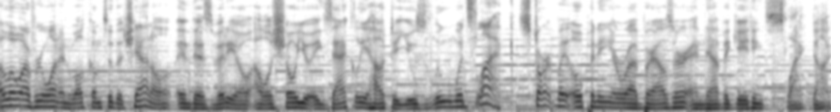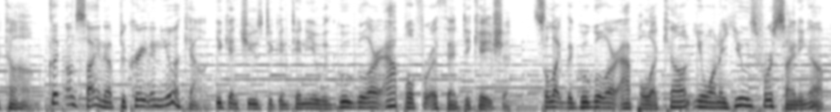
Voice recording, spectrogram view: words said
Hello everyone and welcome to the channel. In this video, I will show you exactly how to use Loom with Slack. Start by opening your web browser and navigating to slack.com. Click on sign up to create a new account. You can choose to continue with Google or Apple for authentication. Select the Google or Apple account you want to use for signing up.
